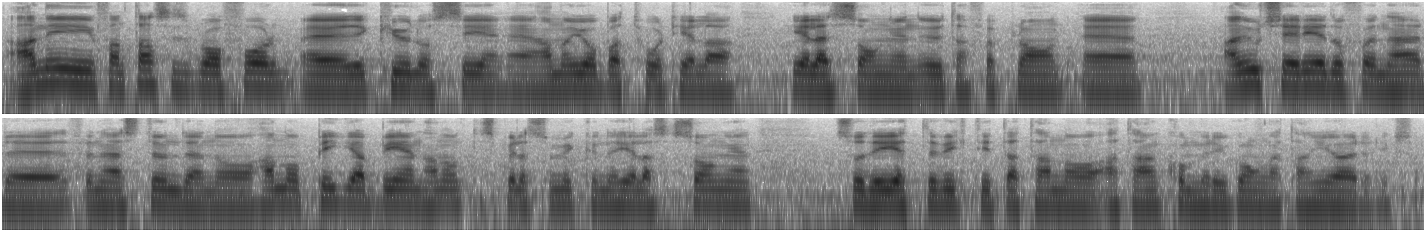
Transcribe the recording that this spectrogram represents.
Han är i fantastiskt bra form. Eh, det är kul att se. Eh, han har jobbat hårt hela, hela säsongen utanför plan. Eh, han har gjort sig redo för den, här, för den här stunden och han har pigga ben, han har inte spelat så mycket under hela säsongen. Så det är jätteviktigt att han, att han kommer igång, att han gör det liksom.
